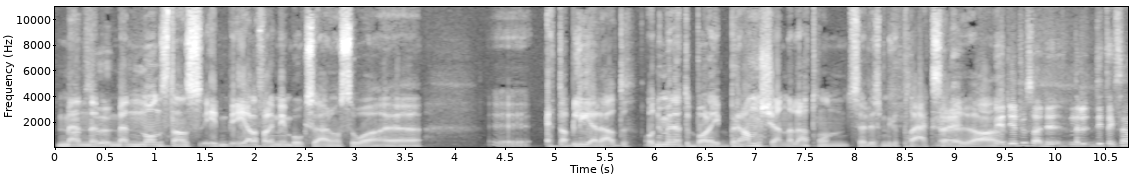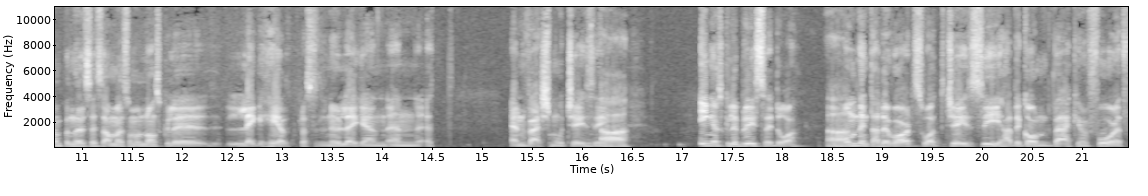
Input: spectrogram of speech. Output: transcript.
Men, Absolut. men någonstans, i, i alla fall i min bok så är hon så eh, eh, etablerad. Och nu menar jag inte bara i branschen eller att hon säljer så mycket plaques. Nej. Eller, ja. Men jag, jag tror såhär, det, när ditt exempel när du säger såhär, som om någon skulle lägga helt plötsligt nu lägga en, en, ett, en vers mot Jay-Z. Ja. Ingen skulle bry sig då. Om det inte hade varit så att Jay-Z hade gone back and forth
